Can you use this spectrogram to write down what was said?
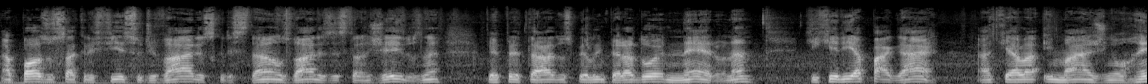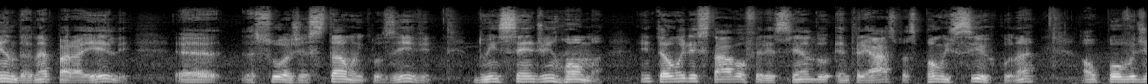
após o sacrifício de vários cristãos, vários estrangeiros, né, perpetrados pelo imperador Nero, né, que queria apagar aquela imagem horrenda né, para ele, é, da sua gestão, inclusive, do incêndio em Roma. Então ele estava oferecendo, entre aspas, pão e circo né, ao povo de,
